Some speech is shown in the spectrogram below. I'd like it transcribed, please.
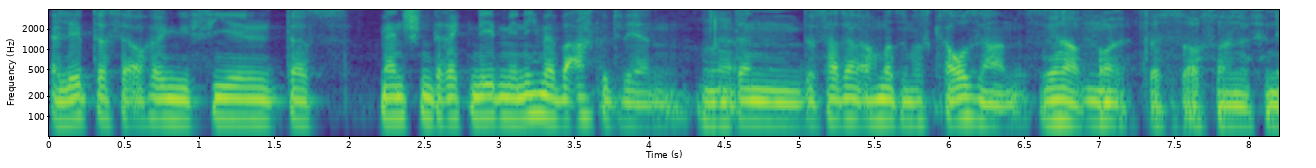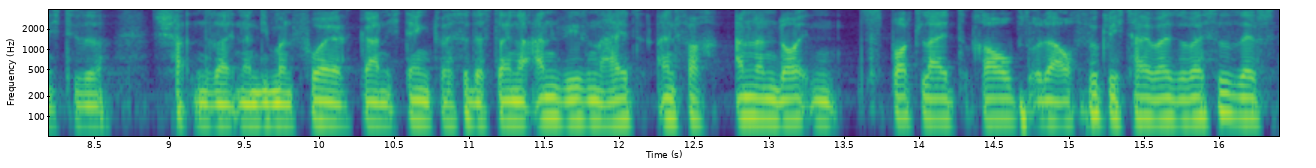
erlebt das ja auch irgendwie viel, dass Menschen direkt neben mir nicht mehr beachtet werden. Ja. Und dann, das hat dann auch mal so was Grausames. Genau, voll. Das ist auch so eine, finde ich, diese Schattenseiten, an die man vorher gar nicht denkt. Weißt du, dass deine Anwesenheit einfach anderen Leuten Spotlight raubt oder auch wirklich teilweise, weißt du, selbst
